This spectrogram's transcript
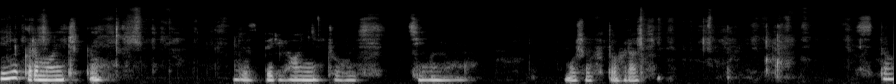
І карманчики для зберігання чогось цінного. Може, фотографії. Так.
